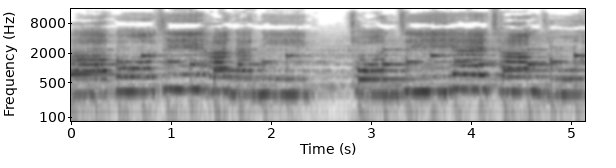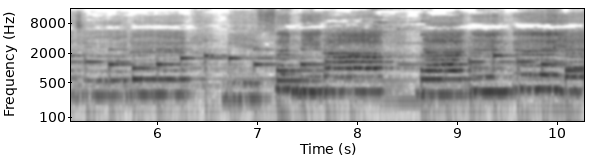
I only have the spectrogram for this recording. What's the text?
아버지 하나님 천지의 창조주를 믿습니다. 나는 그의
